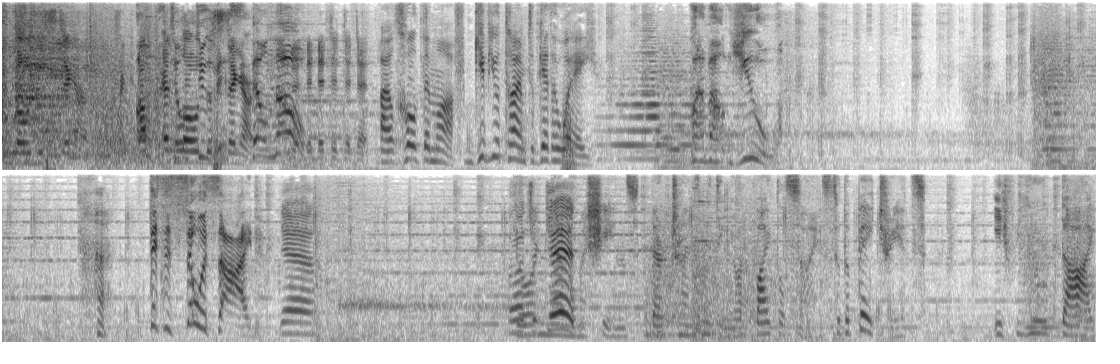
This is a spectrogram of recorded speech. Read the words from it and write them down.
and load the stinger. Pick up and Don't load do the this. stinger. They'll know. I'll hold them off. Give you time to get away. What about you? This is suicide! Yeah. Oh, your it's your kid. nanomachines, they're transmitting your vital signs to the Patriots. If you die,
